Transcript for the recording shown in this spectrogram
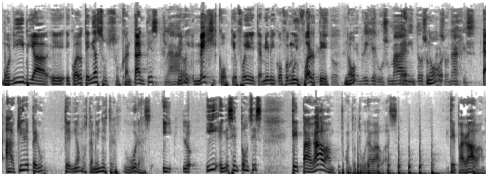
Bolivia, eh, Ecuador tenía sus, sus cantantes. Claro. ¿no? México, que fue, también México fue muy fuerte, ¿no? Enrique Guzmán y Eh, todos esos no. personajes. Aquí en el Perú teníamos también nuestras figuras y lo y en ese entonces te pagaban cuando tú grababas. Te pagaban.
